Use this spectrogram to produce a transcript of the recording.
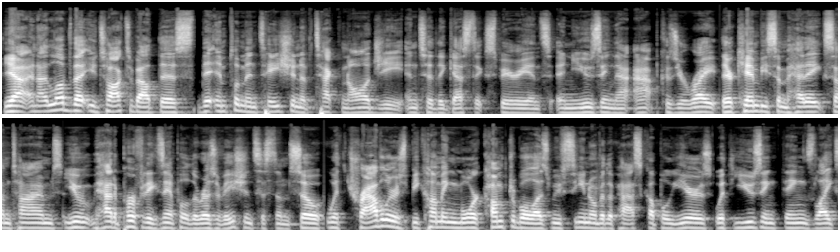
Yeah, and I love that you talked about this, the implementation of technology into the guest experience and using that app because you're right, there can be some headaches sometimes. You had a perfect example of the reservation system. So with travelers becoming more comfortable as we've seen over the past couple years with using things like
